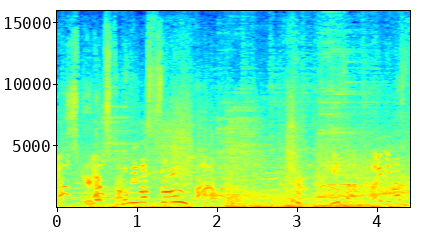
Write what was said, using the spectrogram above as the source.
や助頼みますぞ！いざ参ります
